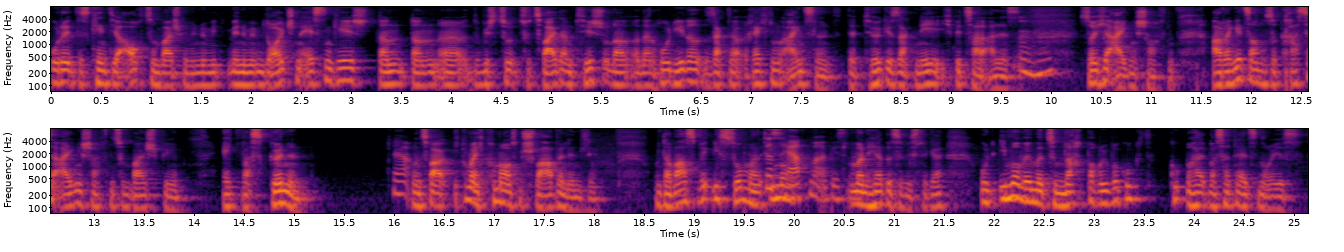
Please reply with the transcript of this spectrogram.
oder das kennt ihr auch zum Beispiel, wenn du mit, wenn du mit dem Deutschen essen gehst, dann, dann äh, du bist zu, zu zweit am Tisch oder dann holt jeder, sagt er Rechnung einzeln. Der Türke sagt, nee, ich bezahle alles. Solche Eigenschaften. Aber dann gibt es auch noch so krasse Eigenschaften, zum Beispiel etwas gönnen. Ja. Und zwar, ich, guck mal, ich komme aus dem Schwabeländle. Und da war es wirklich so, man Das immer, hört man ein bisschen. Man hört das ein bisschen, gell? Und immer, wenn man zum Nachbar rüber guckt, guckt man halt, was hat er jetzt Neues?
